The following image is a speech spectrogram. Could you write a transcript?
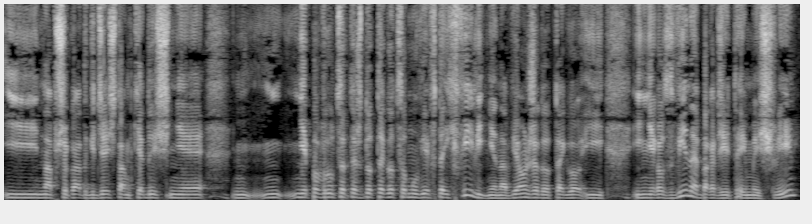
i na przykład gdzieś tam kiedyś nie, nie powrócę też do tego, co mówię w tej chwili, nie nawiążę do tego i, i nie rozwinę bardziej tej myśli,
